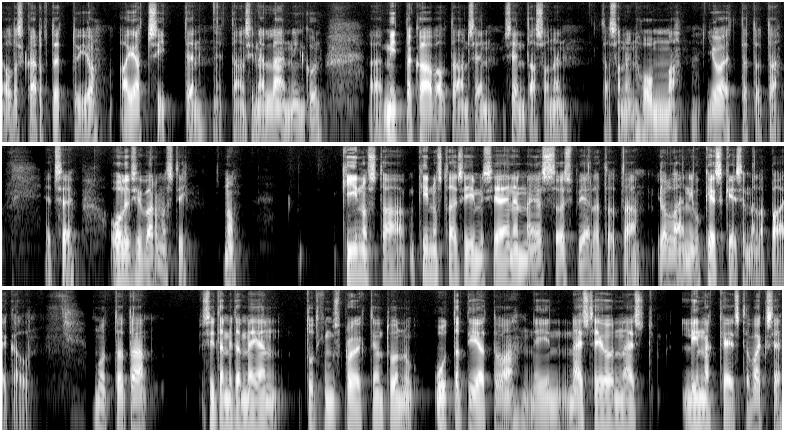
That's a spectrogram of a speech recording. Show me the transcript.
oltaisiin kartoitettu jo ajat sitten, että on sinällään niin kuin, mittakaavaltaan sen, sen tasoinen, tasoinen homma jo, että, tota, että se olisi varmasti, no kiinnostaa, kiinnostaisi ihmisiä enemmän, jos se olisi vielä tota, jollain niin keskeisemmällä paikalla. Mutta tota, sitä, mitä meidän tutkimusprojekti on tuonut uutta tietoa, niin näistä ei ole näistä linnakkeista, vaikka se,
